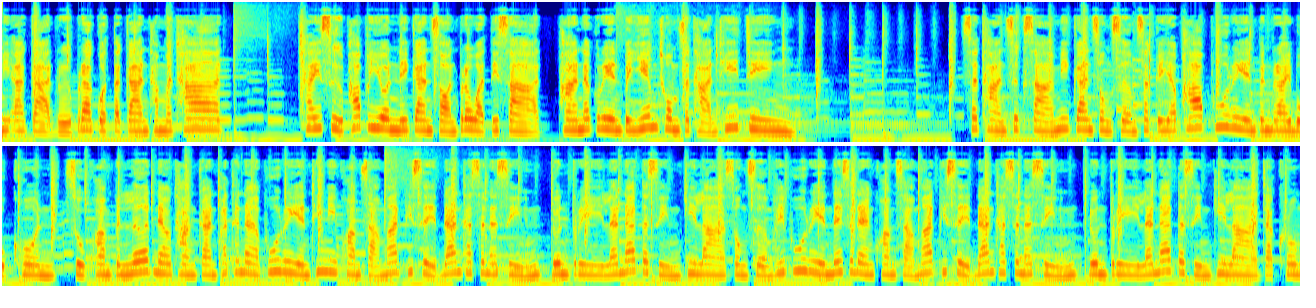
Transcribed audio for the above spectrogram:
มิอากาศ หรือปรากฏการณ์ธรรมชาติใช้สื่อภาพยนตร์ในการสอนประวัติศาสตร์ พานักเรียนไปเยี่ยมชมสถานที่จริง สถานศึกษามีการส่งเสริมศักยภาพผู้เรียนเป็นรายบุคคล สู่ความเป็นเลิศแนวทางการพัฒนาผู้เรียนที่มีความสามารถพิเศษด้านทัศนศิลป์ ดนตรี และนาฏศิลป์กีฬาส่งเสริมให้ผู้เรียนได้แสดงความสามารถพิเศษด้านทัศนศิลป์ ดนตรี และนาฏศิลป์กีฬาจากโครง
